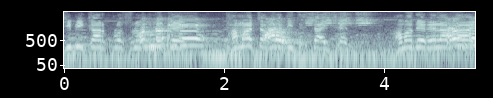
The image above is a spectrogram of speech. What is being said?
জীবিকার প্রশ্নগুলোকে ধামাচাপা ভারত। দিতে চাইছেন। আমাদের এলাকায়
